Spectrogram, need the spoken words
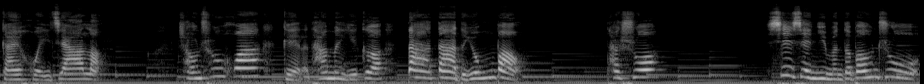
该回家了。长春花给了他们一个大大的拥抱。他说：“谢谢你们的帮助，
